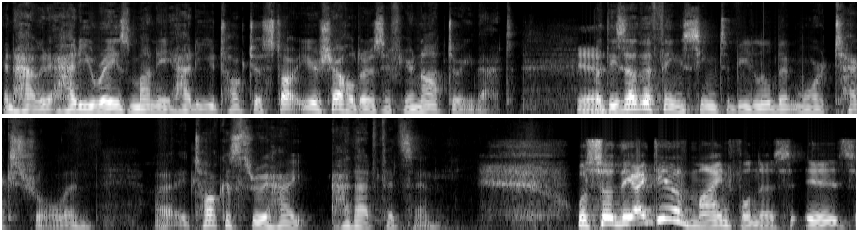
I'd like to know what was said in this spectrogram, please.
and how, how do you raise money how do you talk to start your shareholders if you're not doing that yeah. but these other things seem to be a little bit more textual and uh, talk us through how how that fits in well, so the idea of mindfulness is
